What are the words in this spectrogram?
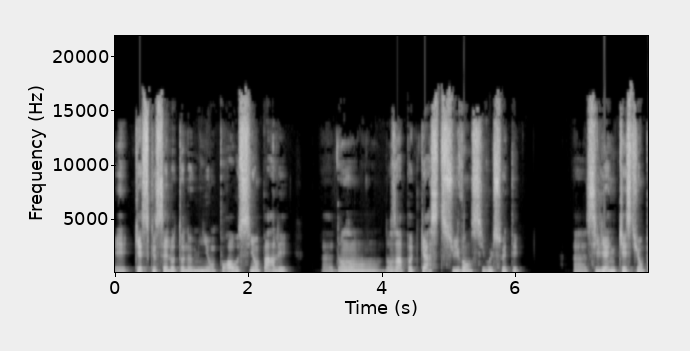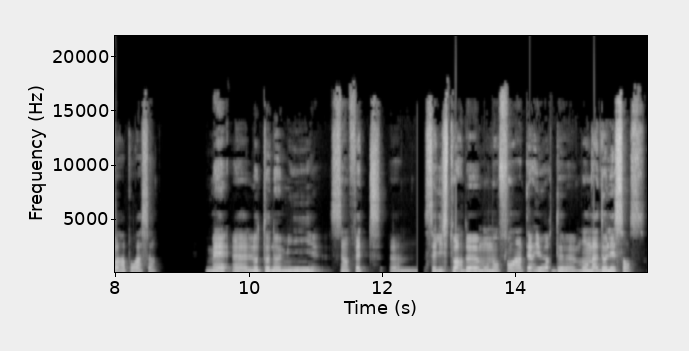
Et qu'est-ce que c'est l'autonomie? On pourra aussi en parler euh, dans, dans un podcast suivant si vous le souhaitez, euh, s'il y a une question par rapport à ça. Mais euh, l'autonomie, c'est en fait, euh, c'est l'histoire de mon enfant intérieur, de mon adolescence.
